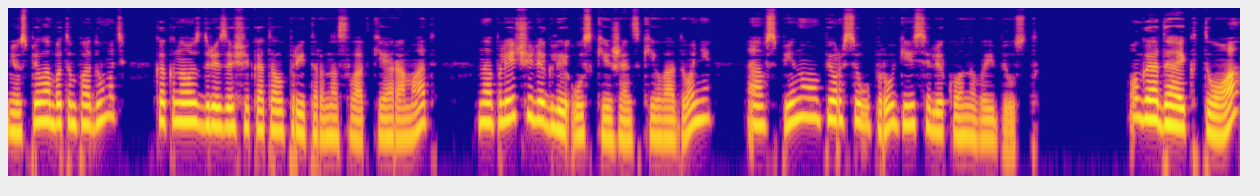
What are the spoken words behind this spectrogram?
Не успел об этом подумать, как ноздри защекотал приторно-сладкий аромат, на плечи легли узкие женские ладони, а в спину уперся упругий силиконовый бюст. «Угадай, кто?»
